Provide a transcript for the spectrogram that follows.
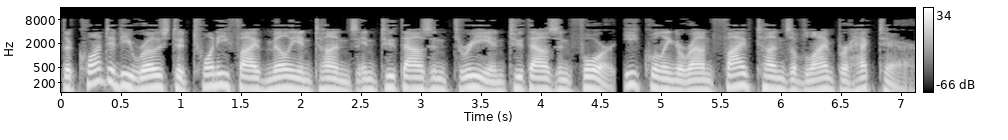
The quantity rose to 25 million tons in 2003 and 2004, equaling around 5 tons of lime per hectare.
